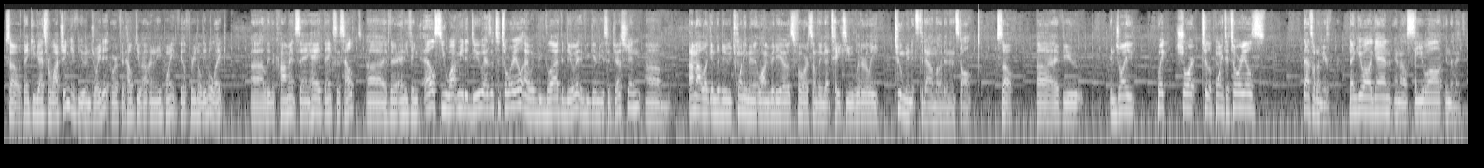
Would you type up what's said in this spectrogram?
So thank you guys for watching. If you enjoyed it or if it helped you out at any point, feel free to leave a like. Uh, leave a comment saying, hey, thanks, this helped. Uh, if there anything else you want me to do as a tutorial, I would be glad to do it if you give me a suggestion. Um, I'm not looking to do 20 minute long videos for something that takes you literally two minutes to download and install. So uh, if you enjoy quick, short, to the point tutorials, that's what I'm here for. Thank you all again, and I'll see you all in the next.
